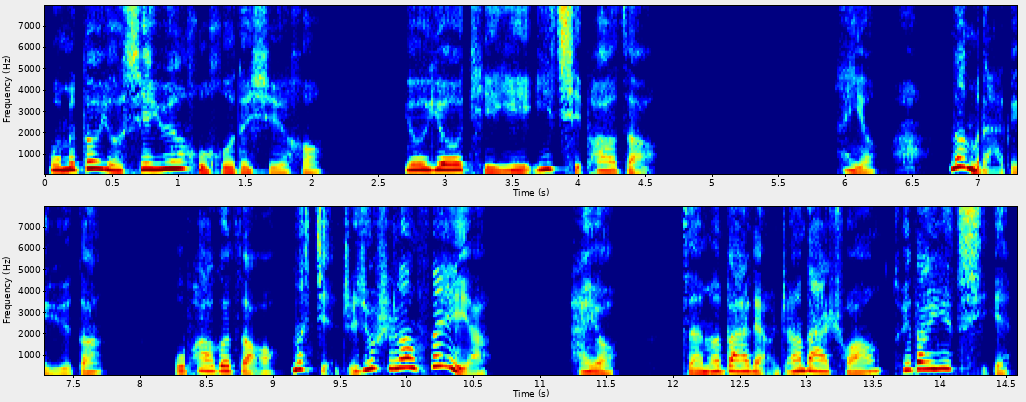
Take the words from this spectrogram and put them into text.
我们都有些晕乎乎的时候，悠悠提议一起泡澡。哎呦，那么大个浴缸，不泡个澡那简直就是浪费呀！还有。咱们把两张大床推到一起，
